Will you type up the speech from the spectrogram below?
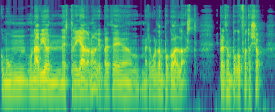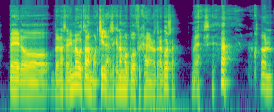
como un, un avión estrellado, ¿no? Que parece, me recuerda un poco a Lost. Parece un poco Photoshop. Pero, pero no sé, a mí me gustan las mochilas, es que no me puedo fijar en otra cosa. Con,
